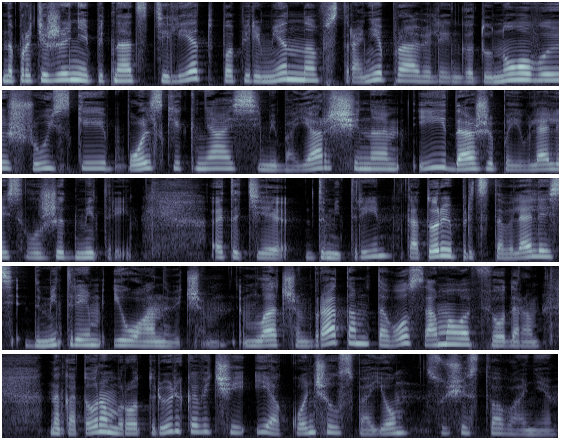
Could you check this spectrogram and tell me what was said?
На протяжении 15 лет попеременно в стране правили Годуновы, Шуйский, польский князь, Семибоярщина и даже появлялись лжедмитрий. Это те Дмитрии, которые представлялись Дмитрием Иоанновичем, младшим братом того самого Федора, на котором род Рюриковичей и окончил свое существование.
